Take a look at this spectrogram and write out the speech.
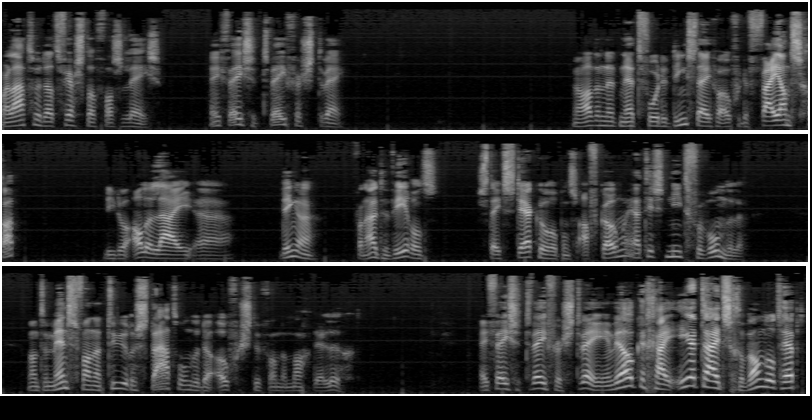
Maar laten we dat vers alvast lezen. Efeze 2, vers 2. We hadden het net voor de dienst even over de vijandschap, die door allerlei uh, dingen vanuit de wereld steeds sterker op ons afkomen. Ja, het is niet verwonderlijk, want de mens van nature staat onder de overste van de macht der lucht. Efeze 2, vers 2. In welke gij eertijds gewandeld hebt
